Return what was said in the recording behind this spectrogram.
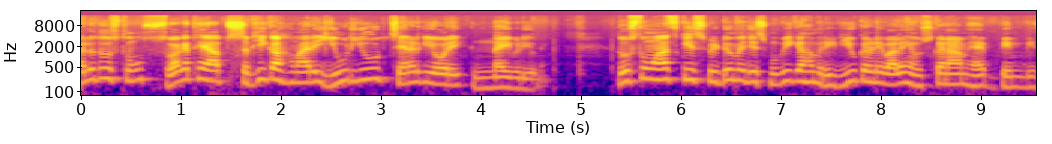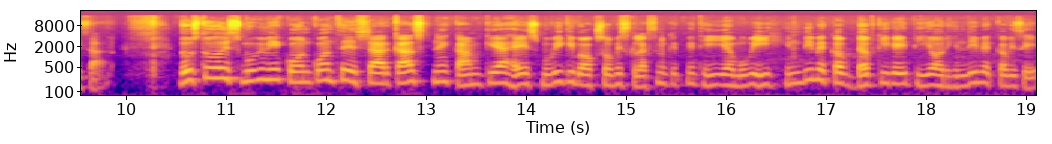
हेलो दोस्तों, स्वागत है आप सभी का हमारे यूट्यूब चैनल की ओर एक नई वीडियो में। दोस्तों, आज की इस वीडियो में जिस मूवी का हम रिव्यू करने वाले हैं, उसका नाम है बिम्बिसार दोस्तों, इस मूवी में कौन कौन से स्टार कास्ट ने काम किया है? इस मूवी की बॉक्स ऑफ़िस कलेक्शन कितनी थी? यह मूवी हिंदी में कब डब की गई थी और हिंदी में कब इसे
